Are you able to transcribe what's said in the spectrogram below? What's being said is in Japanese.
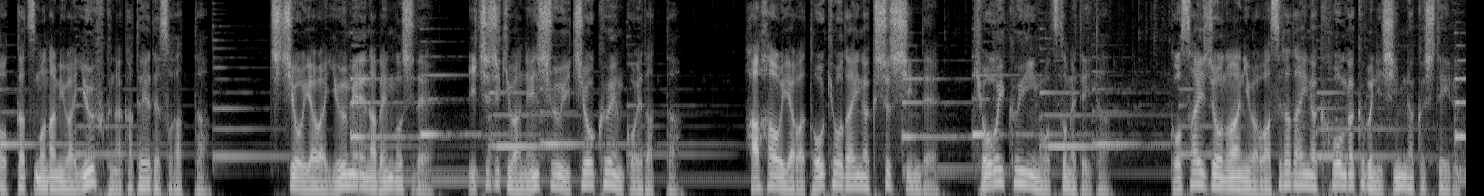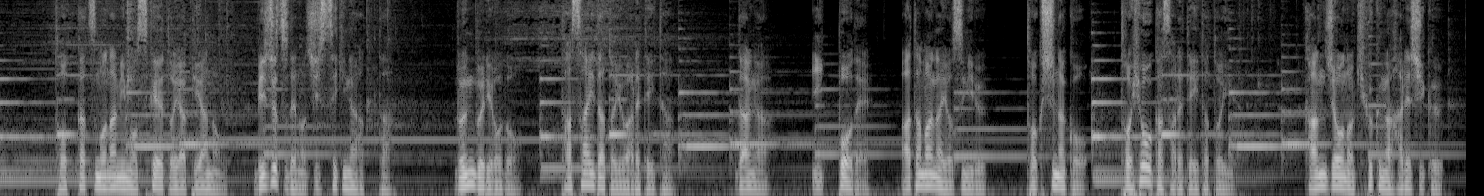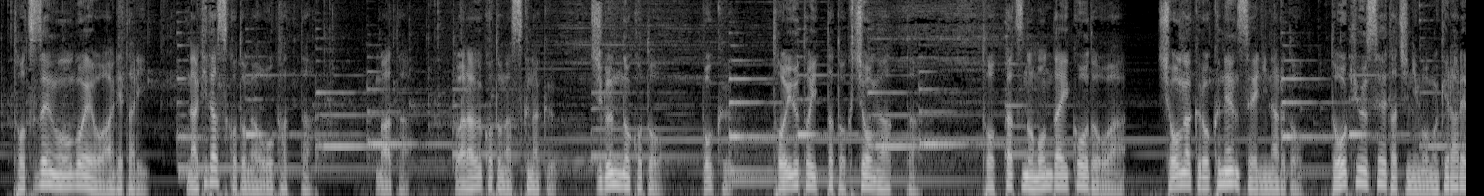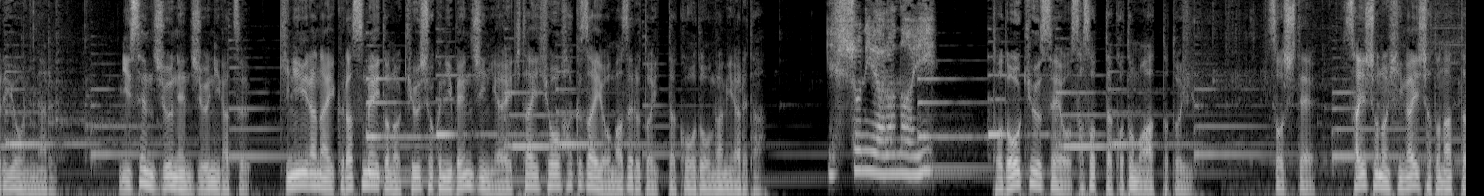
特活もなみは裕福な家庭で育った。父親は有名な弁護士で一時期は年収1億円超えだった。母親は東京大学出身で教育委員を務めていた。5歳以上の兄は早稲田大学法学部に進学している。特活もなみもスケートやピアノ美術での実績があった。文武両道多彩だと言われていた。だが一方で頭が良すぎる特殊な子と評価されていたという。感情の起伏が激しく突然大声を上げたり泣き出すことが多かった。また笑うことが少なく自分のことを僕というといった特徴があった。特活の問題行動は小学6年生になると同級生たちにも向けられるようになる。2010年12月気に入らないクラスメイトの給食にベンジンや液体漂白剤を混ぜるといった行動が見られた。一緒にやらない？と同級生を誘ったこともあったという。そして最初の被害者となった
